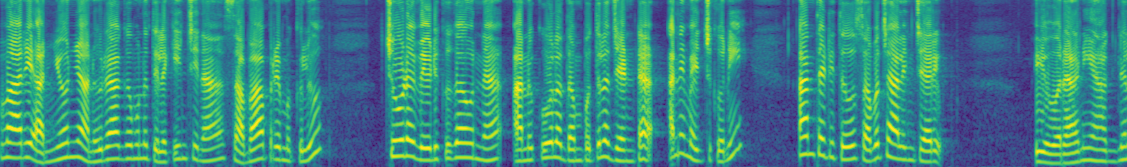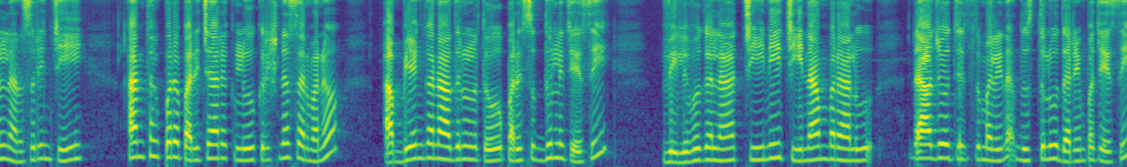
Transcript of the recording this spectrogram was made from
వారి అన్యోన్య అనురాగమును తిలకించిన సభా ప్రముఖులు చూడ వేడుకగా ఉన్న అనుకూల దంపతుల జంట అని మెచ్చుకొని అంతటితో సభ చాలించారు. యువరాణి ఆజ్ఞలను అనుసరించి అంతఃపుర పరిచారకులు కృష్ణశర్మను అభ్యంగనాదులతో పరిశుద్ధుల్ని చేసి విలువగల చీనీ చీనాంబరాలు రాజోచితమైన దుస్తులు ధరింపచేసి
